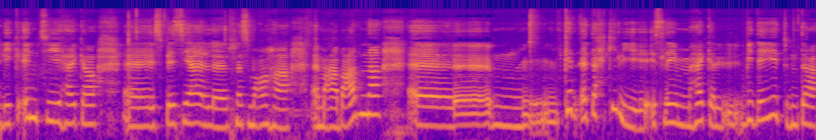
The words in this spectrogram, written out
ليك أنت هكا spécial باش نسمعوها مع بعضنا. تحكي لي إسلام هكا البدايات نتاع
